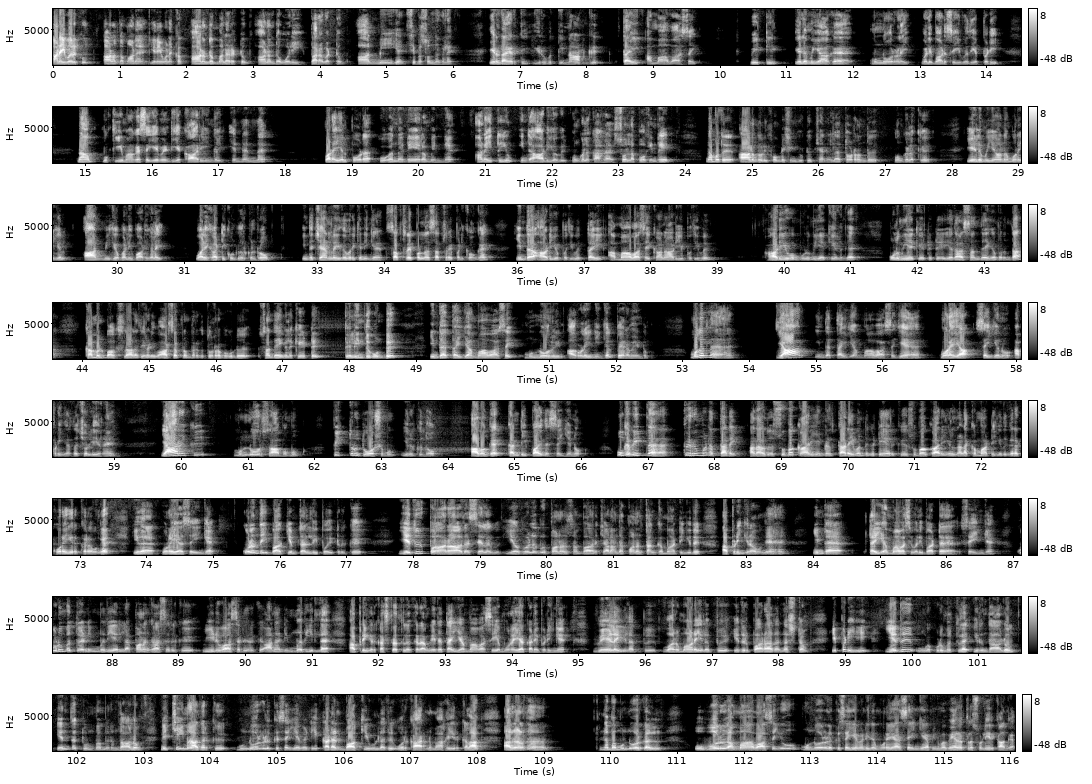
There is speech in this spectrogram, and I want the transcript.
அனைவருக்கும் ஆனந்தமான இறைவணக்கம். ஆனந்தம் மலரட்டும் ஆனந்த ஒளி பரவட்டும். ஆன்மீக சிவசொந்தங்களே இரண்டாயிரத்தி இருபத்தி நான்கு தை அமாவாசை. வீட்டில் எளிமையாக முன்னோர்களை வழிபாடு செய்வது எப்படி? நாம் முக்கியமாக செய்ய வேண்டிய காரியங்கள் என்னென்ன? படையல் போட உகந்த நேரம் என்ன? அனைத்தையும் இந்த ஆடியோவில் உங்களுக்காக சொல்லப் போகின்றேன். நமது ஆனந்தோலி ஃபவுண்டேஷன் யூடியூப் சேனலில் தொடர்ந்து உங்களுக்கு எளிமையான முறையில் ஆன்மீக வழிபாடுகளை வழிகாட்டி கொண்டு இருக்கின்றோம் இந்த சேனலை இது வரைக்கும் நீங்கள் சப்ஸ்கிரைப் பண்ணலாம் சப்ஸ்கிரைப் பண்ணிக்கோங்க. இந்த ஆடியோ பதிவு தை அமாவாசைக்கான ஆடியோ பதிவு. ஆடியோவை முழுமையாக கேளுங்க. முழுமையாக கேட்டுட்டு ஏதாவது சந்தேகம் இருந்தால் கமெண்ட் பாக்ஸில் அல்லது என்னுடைய வாட்ஸ்அப் நம்பருக்கு தொடர்பு கொண்டு சந்தேகங்களை கேட்டு தெளிந்து கொண்டு இந்த தை அமாவாசை முன்னோர்களின் அருளை நீங்கள் பெற வேண்டும். முதல்ல யார் இந்த தை அமாவாசையை முறையாக செய்யணும் அப்படிங்கிறத சொல்லிடுறேன். யாருக்கு முன்னோர் சாபமும் பித்ரு தோஷமும் இருக்குதோ அவங்க கண்டிப்பாக இதை செய்யணும். உங்கள் வீட்டில் திருமண தடை அதாவது சுப காரியங்கள் தடை வந்துக்கிட்டே இருக்குது சுப காரியங்கள் நடக்க மாட்டேங்குதுங்கிற குறை இருக்கிறவங்க இதை முறையாக செய்யுங்க. குழந்தை பாக்கியம் தள்ளி போயிட்டுருக்கு. எதிர்பாராத செலவு எவ்வளவு பணம் சம்பாதிச்சாலும் அந்த பணம் தங்க மாட்டேங்குது அப்படிங்கிறவங்க இந்த தை அமாவாசை வழிபாட்டை செய்யுங்க. குடும்பத்தில் நிம்மதியே இல்லை. பணங்காசு இருக்குது வீடு வாசல் இருக்குது ஆனால் நிம்மதி இல்லை அப்படிங்கிற கஷ்டத்தில் இருக்கிறவங்க இந்த தை அமாவாசையை முறையாக கடைபிடிங்க. வேலை இழப்பு வருமான இழப்பு எதிர்பாராத நஷ்டம் இப்படி எது உங்கள் குடும்பத்தில் இருந்தாலும் எந்த துன்பம் இருந்தாலும் நிச்சயமாக அதற்கு முன்னோர்களுக்கு செய்ய வேண்டிய கடன் பாக்கி உள்ளது ஒரு காரணமாக இருக்கலாம். அதனால தான் நம்ம முன்னோர்கள் ஒவ்வொரு அமாவாசையும் முன்னோர்களுக்கு செய்ய வேண்டியதை முறையாக செய்யுங்க அப்படின்னு நம்ம வேதத்தில் சொல்லியிருக்காங்க.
